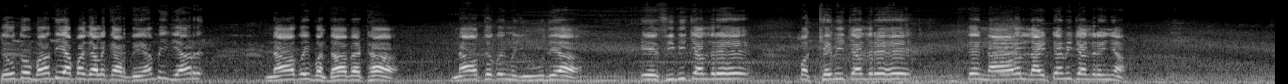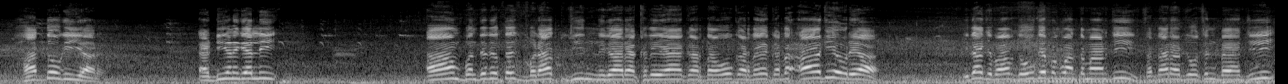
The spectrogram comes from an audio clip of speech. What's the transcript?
ਤੇ ਉਹ ਤੋਂ ਬਾਅਦ ਹੀ ਆਪਾਂ ਗੱਲ ਕਰਦੇ ਆ ਵੀ ਯਾਰ, ਨਾ ਕੋਈ ਬੰਦਾ ਬੈਠਾ, ਨਾ ਉੱਥੇ ਕੋਈ ਮੌਜੂਦ ਆ। ਏਸੀ ਵੀ ਚੱਲ ਰਹੇ, ਪੱਖੇ ਵੀ ਚੱਲ ਰਹੇ ਤੇ ਨਾਲ ਲਾਈਟਾਂ ਵੀ ਚੱਲ ਰਹੀਆਂ। ਹੱਦ ਹੋ ਗਈ ਯਾਰ। ਐਡੀ ਅਣਗਹਿਲੀ। ਆਮ ਬੰਦੇ ਦੇ ਉੱਤੇ ਬੜਾ ਤੁਸੀਂ ਨਿਗਾਹ ਰੱਖਦੇ ਆ ਕਰਦਾ, ਉਹ ਕਰਦਾ, ਇਹ ਕਰਦਾ, ਆ ਕੀ ਹੋ ਰਿਹਾ? ਇਹਦਾ ਜਵਾਬ ਦਿਓਗੇ ਭਗਵੰਤ ਮਾਨ ਜੀ, ਸਰਦਾਰ ਹਰਜੋਤ ਸਿੰਘ ਬੈਂਸ ਜੀ।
